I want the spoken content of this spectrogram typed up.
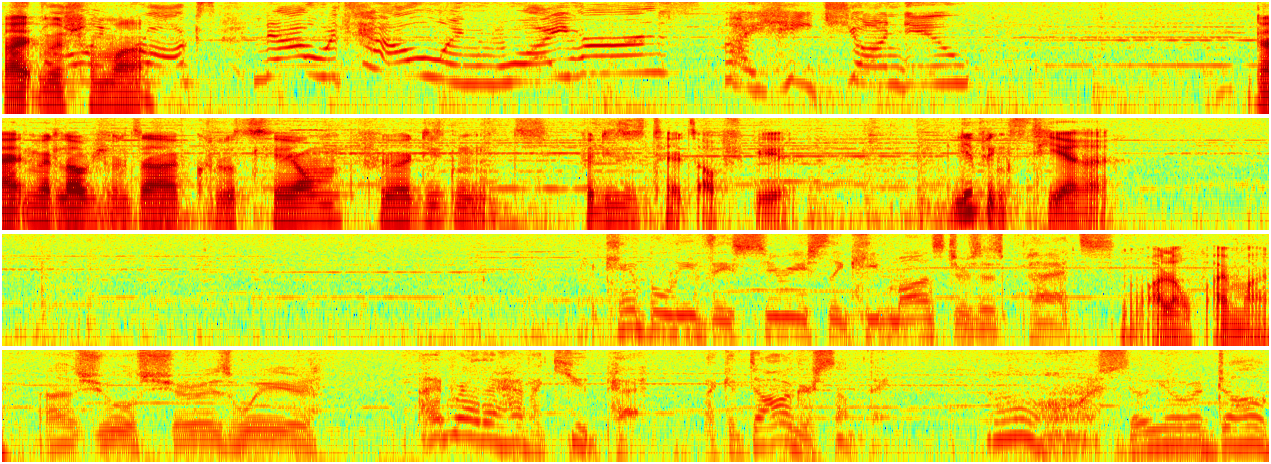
Da hätten wir schon mal- da hätten wir, glaube ich, unser Kolosseum für diesen, für dieses Tales Aufspiel. Lieblingstiere. I can't believe they seriously keep monsters as pets. Nur alle auf einmal. I'd rather have a cute pet, like a dog or something. Oh, so you're a dog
